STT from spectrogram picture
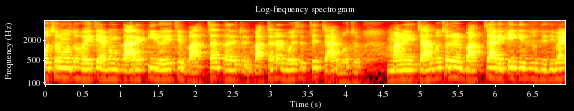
বছর মতো হয়েছে এবং তার একটি রয়েছে বাচ্চা, তার বাচ্চাটার বয়স হচ্ছে চার বছর। মানে চার বছরের বাচ্চা রেখে কিন্তু দিদিভাই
